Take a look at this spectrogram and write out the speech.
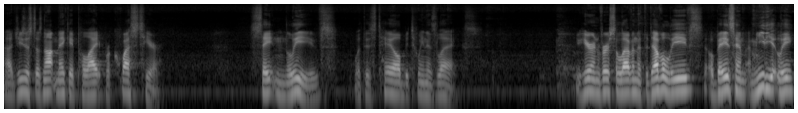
Uh, Jesus does not make a polite request here. Satan leaves with his tail between his legs. You hear in verse 11 that the devil leaves, obeys him immediately,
